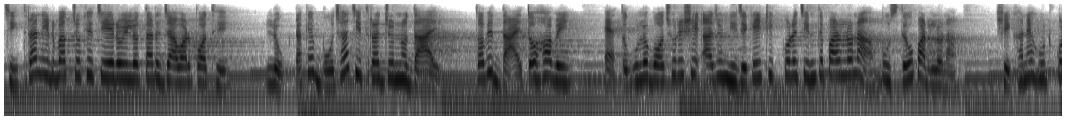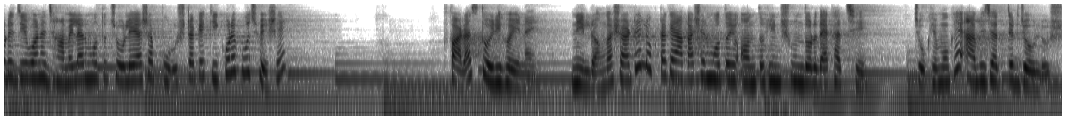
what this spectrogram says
চিত্রা নির্বাক চোখে চেয়ে রইল তার যাওয়ার পথে, লোকটাকে বোঝা চিত্রার জন্য দায়। তবে দায় তো হবেই। এতগুলো বছরে সে আজও নিজেকেই ঠিক করে চিনতে পারল না, বুঝতেও পারল না। সেখানে হুট করে জীবনে ঝামেলার মতো চলে আসা পুরুষটাকে কি করে বুঝবে সে? ফারাজ তৈরি হয়ে নেয়। নীলরঙ্গা শার্টে লোকটাকে আকাশের মতোই অন্তহীন সুন্দর দেখাচ্ছে। চোখে মুখে আভিজাত্যের জৌলুস।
